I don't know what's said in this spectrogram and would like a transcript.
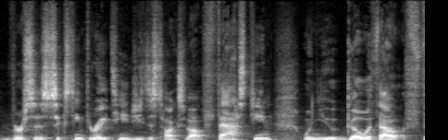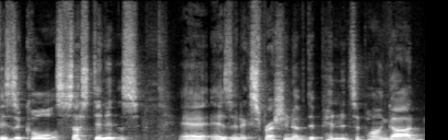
verses 16 through 18, Jesus talks about fasting when you go without physical sustenance as an expression of dependence upon God.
